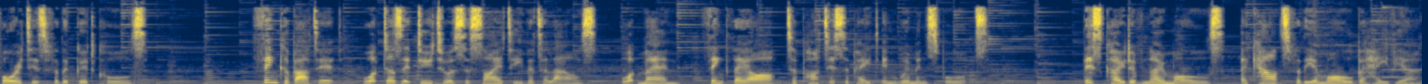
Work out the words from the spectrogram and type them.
for it is for the good cause. Think about it, what does it do to a society that allows, what men, think they are, to participate in women's sports? This code of no morals accounts for the immoral behavior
